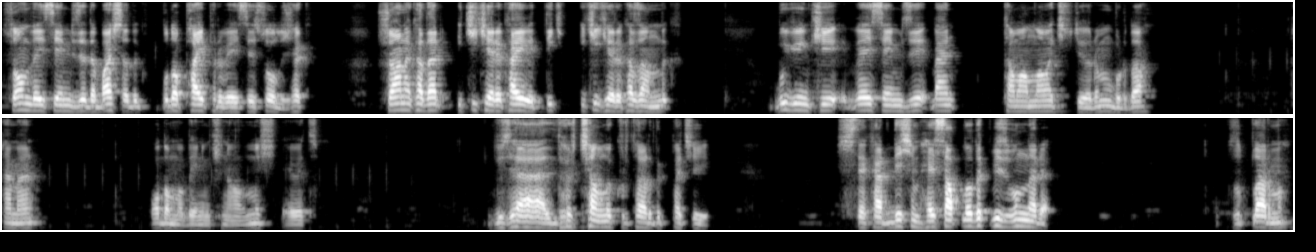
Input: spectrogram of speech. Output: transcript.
Son vs'mize de başladık. Bu da Piper vs'si olacak. Şu ana kadar iki kere kaybettik. iki kere kazandık. Bugünkü vs'mizi ben tamamlamak istiyorum burada. Hemen o da mı benimkini almış? Evet. Güzel. Dört canlı kurtardık paçayı. İşte kardeşim hesapladık biz bunları. Zıplar mı?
